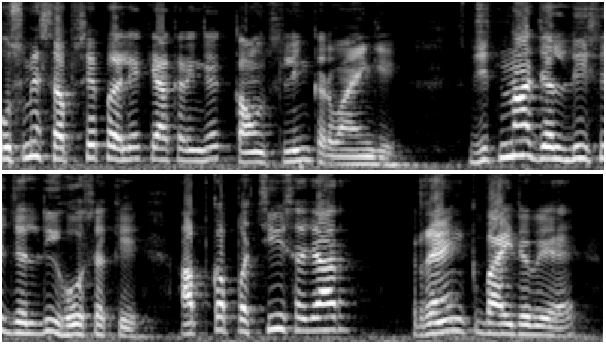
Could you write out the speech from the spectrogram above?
उसमें सबसे पहले क्या करेंगे काउंसलिंग करवाएँगे। जितना जल्दी से जल्दी हो सके। आपका पच्चीस हज़ार रैंक बाय द वे है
